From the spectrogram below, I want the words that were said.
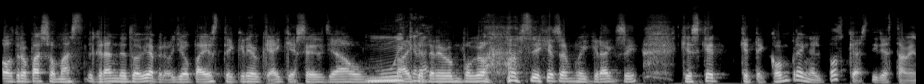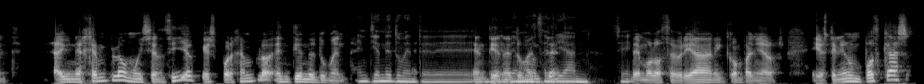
Otro paso más grande todavía, pero yo para este creo que hay que ser ya un. Muy hay crack. que tener un poco. sí, hay que ser muy crack, sí. Que es que, que te compren el podcast directamente. Hay un ejemplo muy sencillo que es, por ejemplo, Entiende tu mente, entiende tu mente. De, Entiende de- de tu Molo mente. Cebrián, sí. de Molo Cebrián y compañeros. Ellos tenían un podcast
